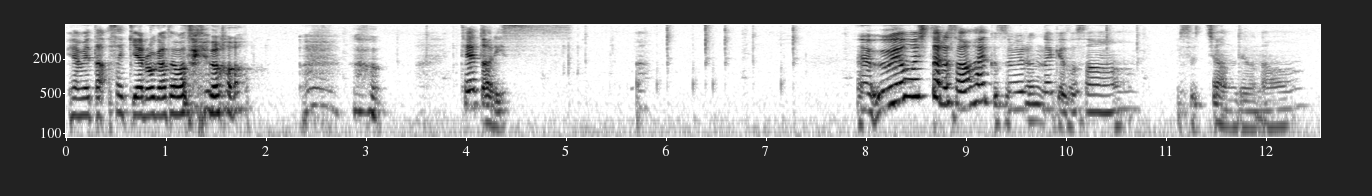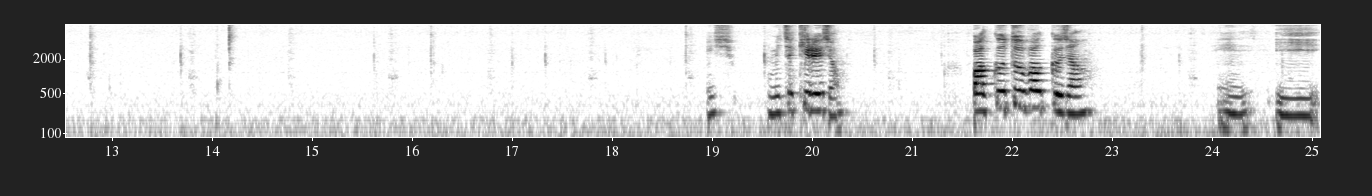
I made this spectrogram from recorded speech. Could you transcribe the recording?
やめた。さっきやろうかと思ったけど。テトリスあ上押したらさ早く詰めるんだけどさミスっちゃうんだよな。よいしょ。めっちゃ綺麗じゃん。バックトゥバックじゃん。いいいい。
